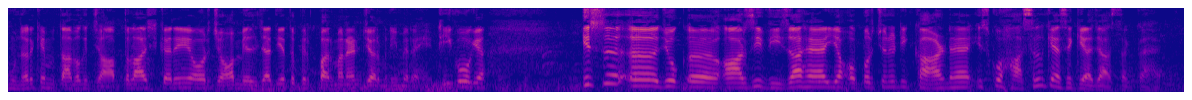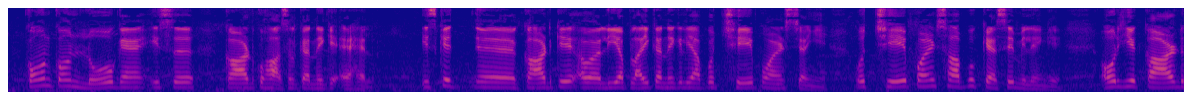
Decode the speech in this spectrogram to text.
ہنر کے مطابق جاب تلاش کریں اور جاب مل جاتی ہے تو پھر پرماننٹ جرمنی میں رہیں۔ ٹھیک ہو گیا۔ اس جو عارضی ویزا ہے یا اپرچونٹی کارڈ ہے، اس کو حاصل کیسے کیا جا سکتا ہے؟ کون کون لوگ ہیں اس کارڈ کو حاصل کرنے کے اہل؟ اس کے کارڈ کے لیے اپلائی کرنے کے لیے آپ کو چھ پوائنٹس چاہیے۔ وہ چھ پوائنٹس آپ کو کیسے ملیں گے؟ اور یہ کارڈ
